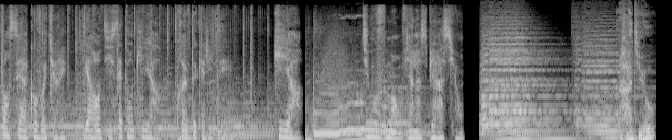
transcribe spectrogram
Pensez à covoiturer. Garantie 7 ans Kia. Preuve de qualité. Kia. Du mouvement vient l'inspiration. Radio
